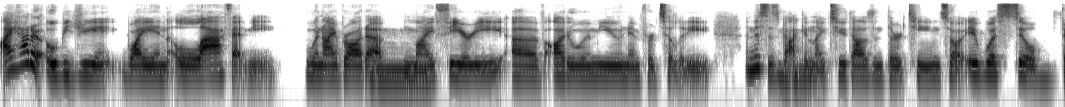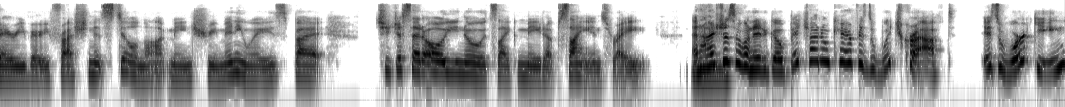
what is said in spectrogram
I had an OBGYN laugh at me when I brought up mm. my theory of autoimmune infertility. And this is back mm-hmm. in like 2013. So it was still very, very fresh and it's still not mainstream, anyways. But she just said, Oh, you know, it's like made up science, right? And mm. I just wanted to go, bitch, I don't care if it's witchcraft. It's working.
